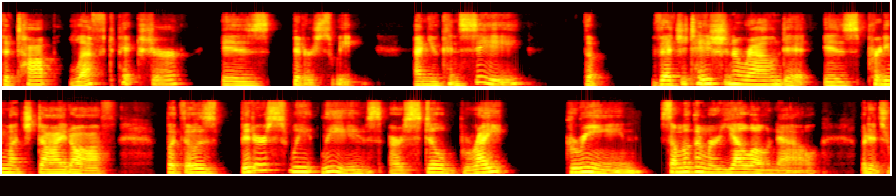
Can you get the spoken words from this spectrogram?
the top left picture is bittersweet. And you can see the vegetation around it is pretty much died off, but those bittersweet leaves are still bright green. Some of them are yellow now, but it's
